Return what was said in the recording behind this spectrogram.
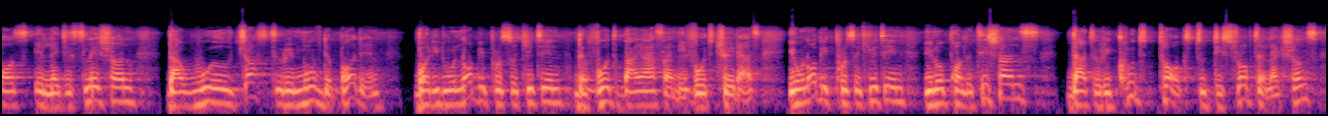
us a legislation that will just remove the burden but it will not be prosecuting the vote buyers and the vote traders. It will not be prosecuting, you know, politicians that recruit talks to disrupt elections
